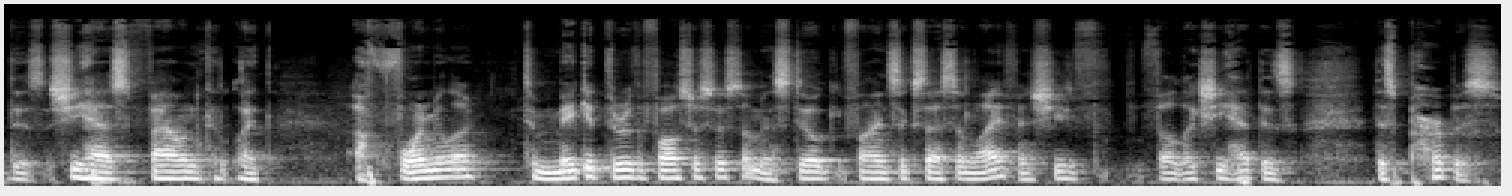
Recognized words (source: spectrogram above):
this. She has found like a formula to make it through the foster system and still find success in life, and she f- felt like she had this this purpose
